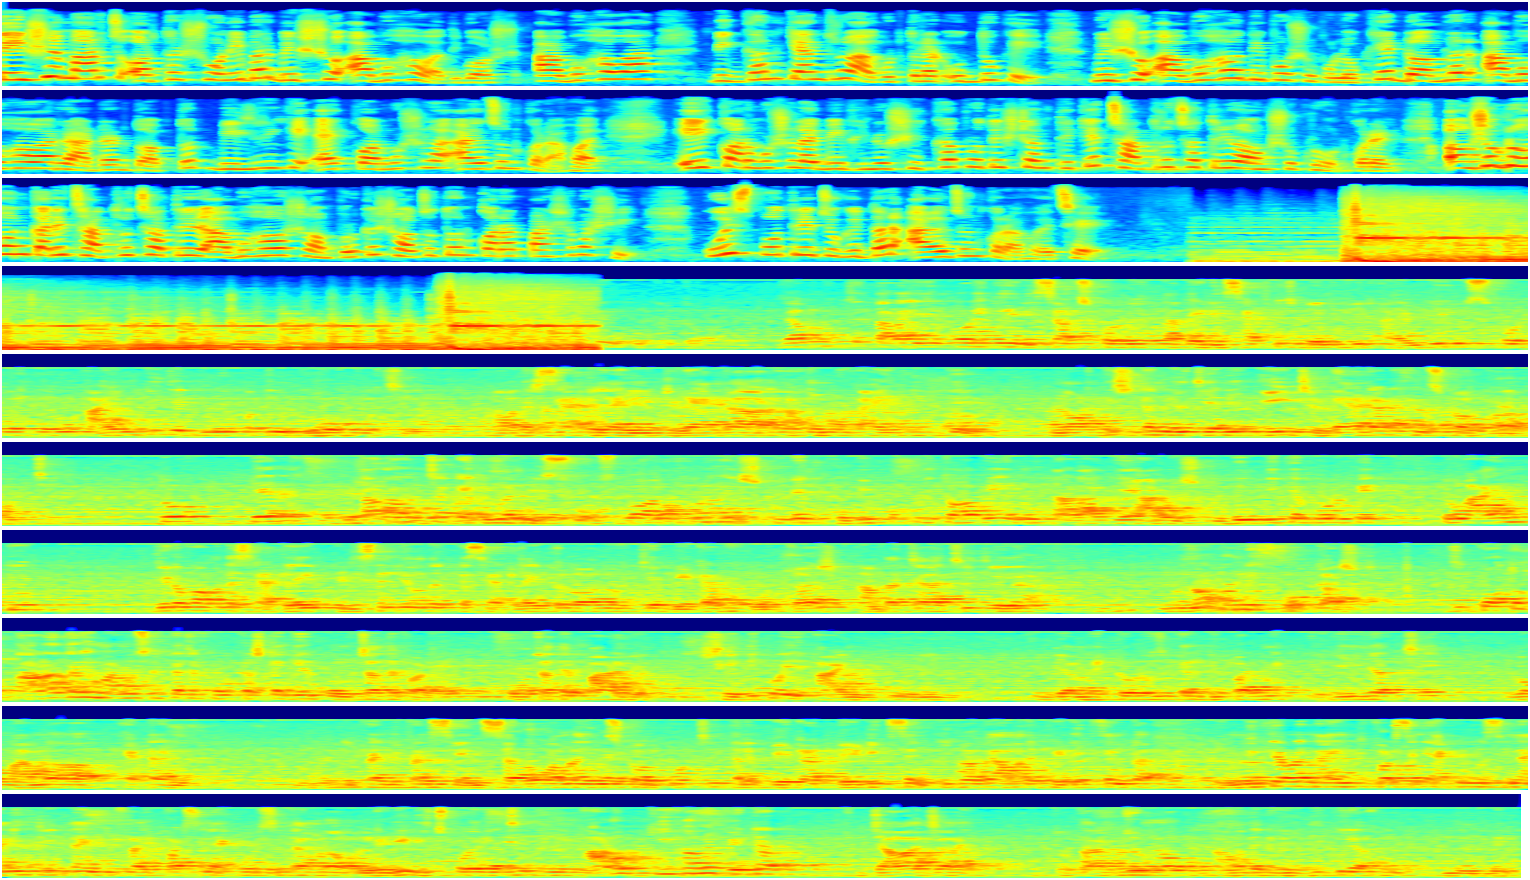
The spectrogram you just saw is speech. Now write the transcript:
তেইশে মার্চ, অর্থাৎ শনিবার, বিশ্ব আবহাওয়া দিবস। আবহাওয়া বিজ্ঞান কেন্দ্র আগরতলার উদ্যোগে বিশ্ব আবহাওয়া দিবস উপলক্ষে ডবলার আবহাওয়া রাডার দপ্তর বিল্ডিংয়ে এক কর্মশালা আয়োজন করা হয়। এই কর্মশালায় বিভিন্ন শিক্ষা প্রতিষ্ঠান থেকে ছাত্রছাত্রীরা অংশগ্রহণ করেন। অংশগ্রহণকারী ছাত্রছাত্রীর আবহাওয়া সম্পর্কে সচেতন করার পাশাপাশি কুইজ প্রতিযোগিতার আয়োজন করা হয়েছে। এরপরে গিয়ে রিসার্চ করবে, তাদের রিসার্চ কিছু বেনিফিট আইএমডি ইউজ করবে এবং আইএমডি যে দিনের পর দিন গ্রো করছে, আমাদের স্যাটেলাইট র্যাডার এখন আইডিতে নর্থ ইস্টার্ন রিজিয়নে এইট র্যাডার ইনস্টল করা হচ্ছে। তো তারা হচ্ছে একটা হিউম্যান রিসোর্স তো আমার মনে হয় স্টুডেন্ট খুবই উপকৃত হবে এবং তারা গিয়ে আরও স্টুডেন্ট দিকে বলবে। এবং আইএমডি যেরকম আমাদের স্যাটেলাইট রিসেন্টলি আমাদের একটা স্যাটেলাইটও লঞ্চ হচ্ছে বেটার ফোরকাস্ট আমরা চাচ্ছি যে নট অনলি ফোরকাস্ট তাড়াতাড়ি মানুষের কাছে ফোরকাস্টটা গিয়ে পৌঁছাতে পারে, পৌঁছাতে পারবে। সেদিকেও আইন ইন্ডিয়া মেট্রোলজিক্যাল ডিপার্টমেন্ট এগিয়ে যাচ্ছে এবং আমরা একটা ডিফারেন্ট ডিফারেন্ট সেন্সারও আমরা ইনস্টল করছি। তাহলে বেটার প্রেডিকশন কীভাবে আমাদের প্রেডিকশনটা এমনিতে আমরা ninety percent accuracy ninety ninety five percent অ্যাকুরেসিতে আমরা অলরেডি রিচ করে গেছি। আরও কীভাবে বেটার যাওয়া যায়, তো তার জন্য আমাদের দিকে এখন মুভমেন্ট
